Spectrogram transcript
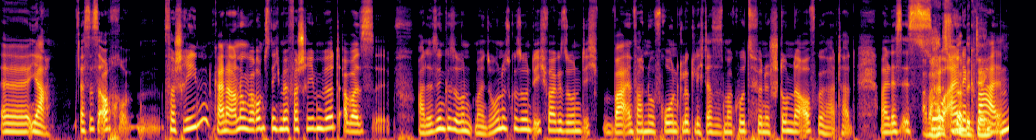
äh, ja, es ist auch verschrien. Keine Ahnung, warum es nicht mehr verschrieben wird, aber es, alle sind gesund. Mein Sohn ist gesund, ich war gesund. Ich war einfach nur froh und glücklich, dass es mal kurz für eine Stunde aufgehört hat, weil das ist Aber so eine Qual.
